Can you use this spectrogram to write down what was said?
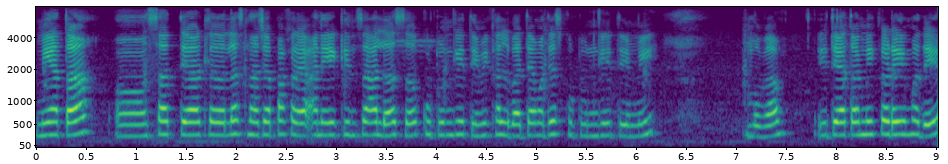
मी आता सात ते आठ लसणाच्या पाकळ्या आणि एक इंच आलं असं कुटून घेते मी. खलबात्यामध्येच कुटून घेते मी. बघा इथे आता मी कढईमध्ये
